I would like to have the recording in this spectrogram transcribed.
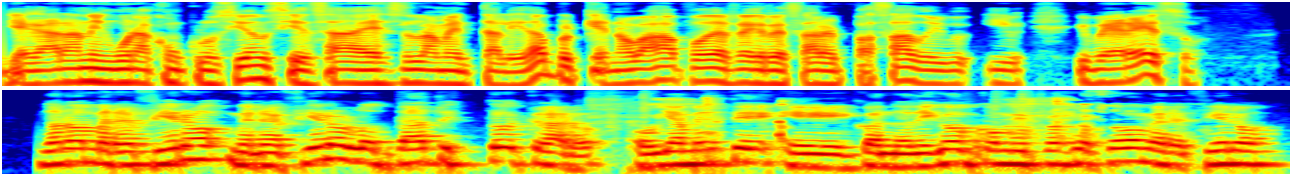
llegar a ninguna conclusión si esa es la mentalidad, porque no vas a poder regresar al pasado y ver eso. No, no, me refiero, me refiero a los datos históricos, claro, obviamente eh, cuando digo con mi propio ojos me refiero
